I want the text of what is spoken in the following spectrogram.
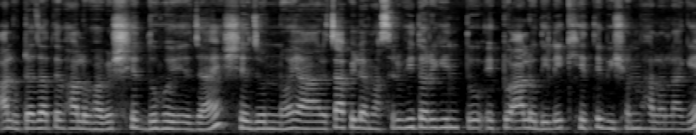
আলুটা যাতে ভালোভাবে সেদ্ধ হয়ে যায়, সেজন্যই। আর চাপিলা মাছের ভিতরে কিন্তু একটু আলু দিলে খেতে ভীষণ ভালো লাগে।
